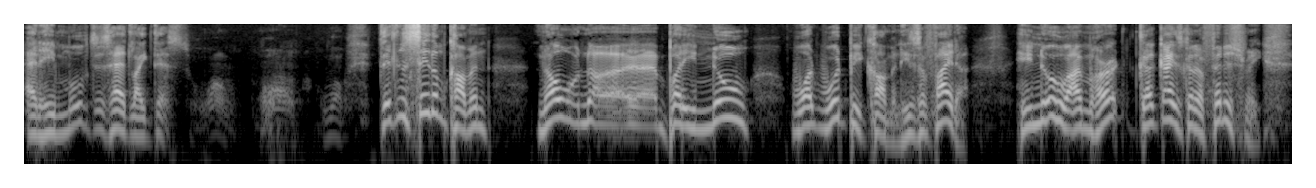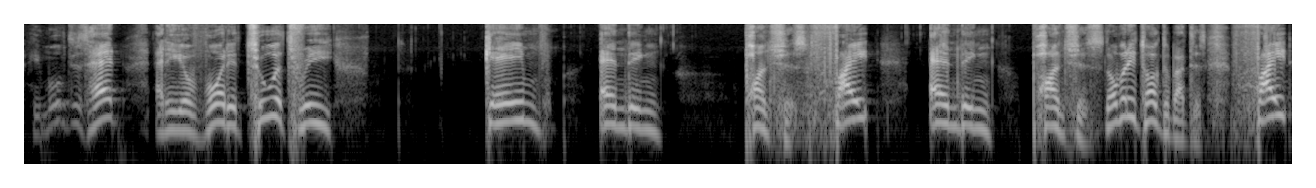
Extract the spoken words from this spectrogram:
and he moved his head like this. Didn't see them coming. No, no, uh, but he knew what would be coming. He's a fighter. He knew I'm hurt. That guy's going to finish me. He moved his head and he avoided two or three game ending punches. Fight ending punches. Nobody talked about this. Fight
